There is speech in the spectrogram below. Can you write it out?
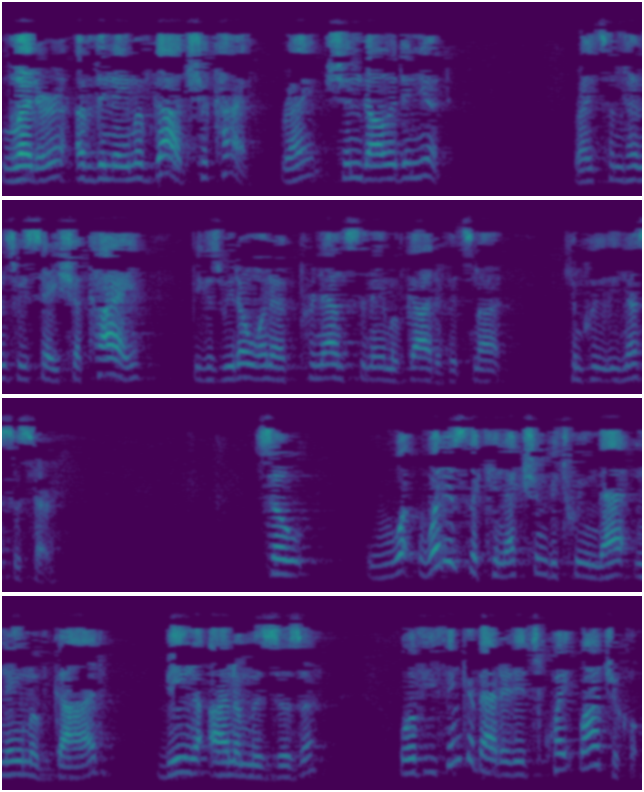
letter of the name of God, Shakai, right? Shin and Yud. Right? Sometimes we say Shakai because we don't want to pronounce the name of God if it's not completely necessary. So, what, what is the connection between that name of God being on a mezuzah well, if you think about it, it's quite logical.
